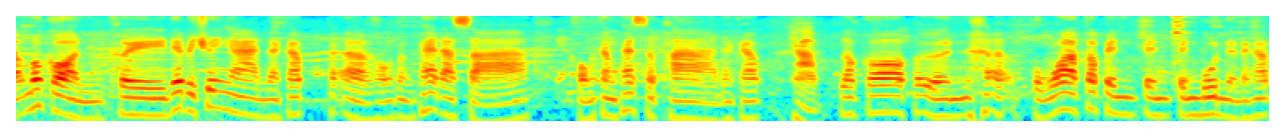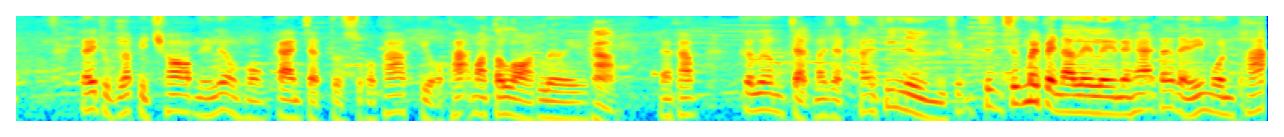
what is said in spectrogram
ะเมื่อก่อนเคยได้ไปช่วยงานนะครับเอ่อของทางแพทย์อาสา ของทางแพทยสภานะครับ ครับ แล้วก็เผอิญ ผมว่าก็เป็นเป็นเป็นบุญนะครับ ได้ถูกรับผิดชอบในเรื่องของการจัดตรวจสุขภาพเกี่ยวกับพระมาตลอดเลยครับ นะครับ ก็เริ่มจัดมาจากครั้งที่หนึ่งซึ่งซึ่งซึ่งไม่เป็นอะไรเลยนะฮะตั้งแต่นิมนต์พระ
